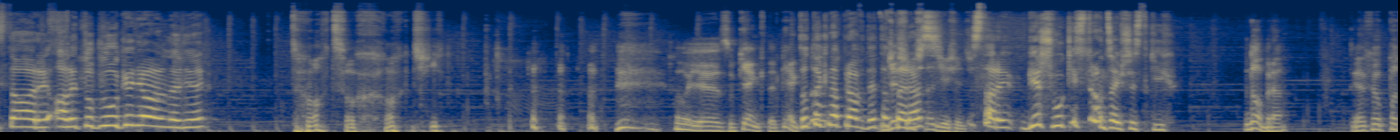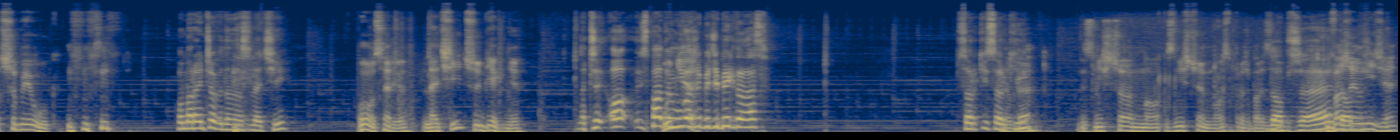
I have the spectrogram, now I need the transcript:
stary, ale to było genialne, nie? To o co chodzi? O Jezu, piękne, piękne. To tak naprawdę, to 10 teraz... na 10. Stary, bierz łuk i strącaj wszystkich. Dobra. To Ja chyba potrzebuję łuk. Pomarańczowy do nas leci. O, serio? Leci czy biegnie? Znaczy, o, spadłem, O nie. uważaj, będzie bieg do nas. Sorki, sorki. Dobra. Zniszczyłem, mo zniszczyłem most, proszę bardzo. Dobrze, Uważaj, dobrze. on idzie.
